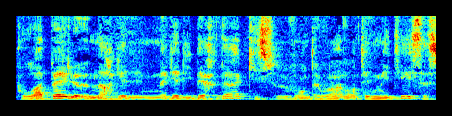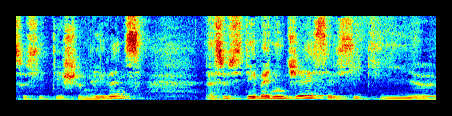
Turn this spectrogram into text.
pour rappel, Margali- Magali Berda, qui se vante d'avoir inventé le métier, et sa société Sean Evans, la société Banijay, celle-ci qui euh,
